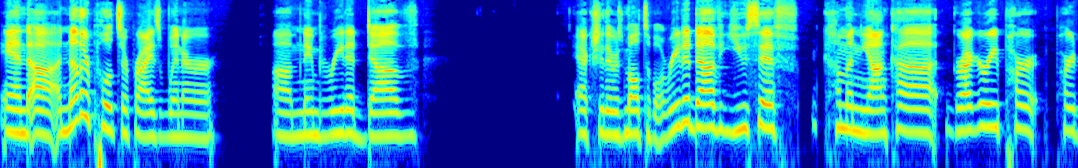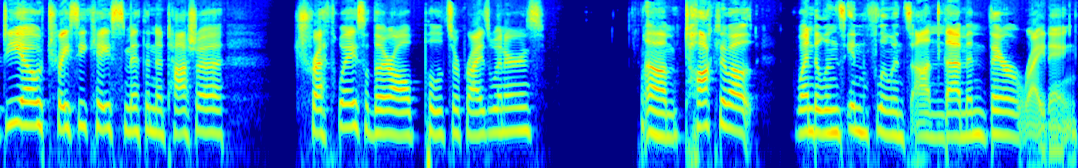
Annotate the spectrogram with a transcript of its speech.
And uh, another Pulitzer Prize winner um, named Rita Dove. Actually, there was multiple. Rita Dove, Yusuf Kamanyanka, Gregory Par- Pardillo, Tracy K. Smith, and Natasha Trethewey. So they're all Pulitzer Prize winners um, talked about Gwendolyn's influence on them and their writing,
